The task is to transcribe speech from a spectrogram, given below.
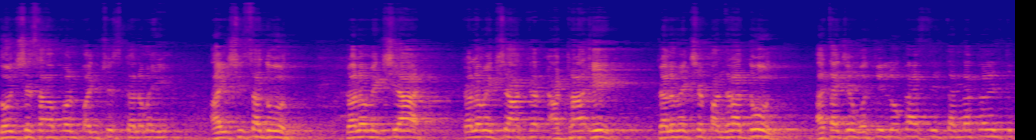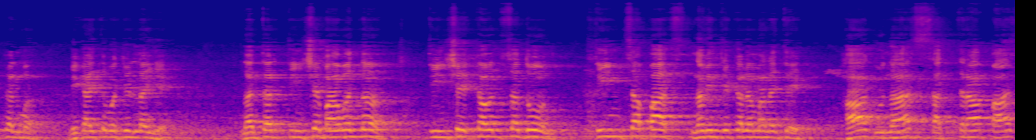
दोनशे सहा पण पंचवीस कलम ऐंशीचा दोन कलम एकशे आठ कलम एकशे अठरा एक कलम एकशे पंधरा दोन. आता जे वकील लोक असतील त्यांना कळेल ती कलम. मी काही ते वकील नाहीये. नंतर तीनशे बावन्न तीनशे एकावन्नचा दोन तीनचा पाच. नवीन जे कलम आले ते. हा गुन्हा सतरा पाच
